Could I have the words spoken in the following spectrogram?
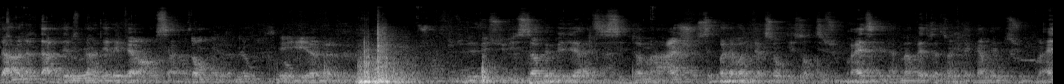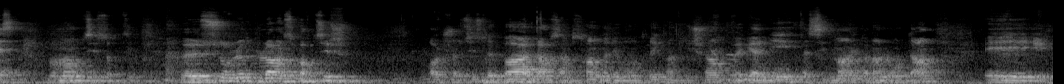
dans la table des, des références. Donc, et vous avez suivi ça, PPDA a dit c'est dommage, c'est pas la bonne version qui est sortie sous presse, et la mauvaise version était quand même sous presse au moment où c'est sorti. sur le plan sportif, Oh, je n'insisterai pas, Lance Armstrong a démontré on pouvait gagner facilement et pendant longtemps. Et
